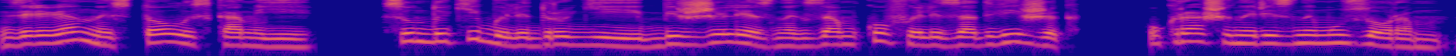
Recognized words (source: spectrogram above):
Деревянный стол и скамьи. Сундуки были другие, без железных замков или задвижек, украшены резным узором.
